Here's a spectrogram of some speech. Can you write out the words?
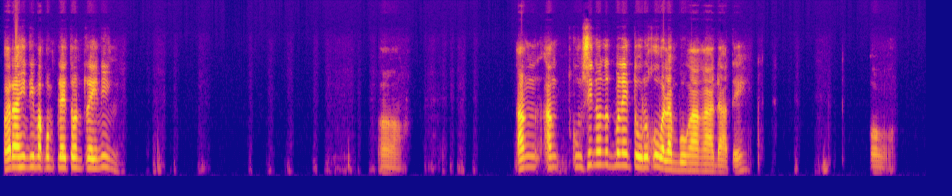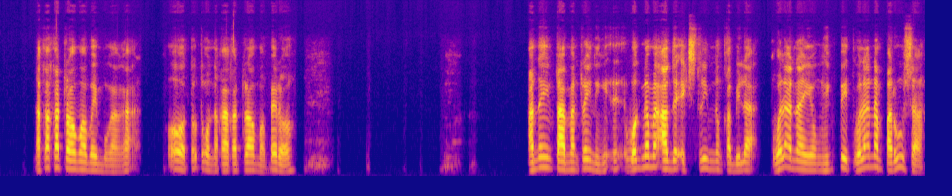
para hindi makumpleto ang training. Oh. Ang ang kung sinunod mo lang yung turo ko, walang bunga nga dati. Oh. Nakaka-trauma ba yung bunga nga? Oo, totoo, nakaka-trauma. Pero, ano yung tamang training? Eh, Wag naman other extreme ng kabila. Wala na yung higpit, wala nang parusa.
